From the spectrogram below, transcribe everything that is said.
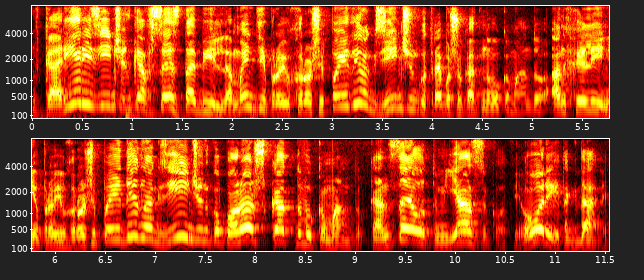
В кар'єрі Зінченка все стабільно. Менді провів хороший поєдинок, Зінченку треба шукати нову команду. Анхеліньо провів хороший поєдинок, Зінченку пора шукати нову команду. Канцело, Том'ясу, Колофіорі і так далі.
